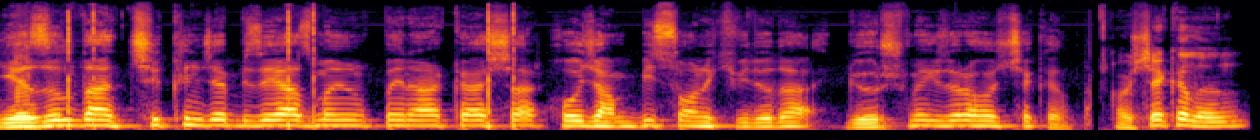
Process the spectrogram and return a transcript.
Yazılıdan çıkınca bize yazmayı unutmayın arkadaşlar. Hocam bir sonraki videoda görüşmek üzere hoşçakalın. Hoşçakalın.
